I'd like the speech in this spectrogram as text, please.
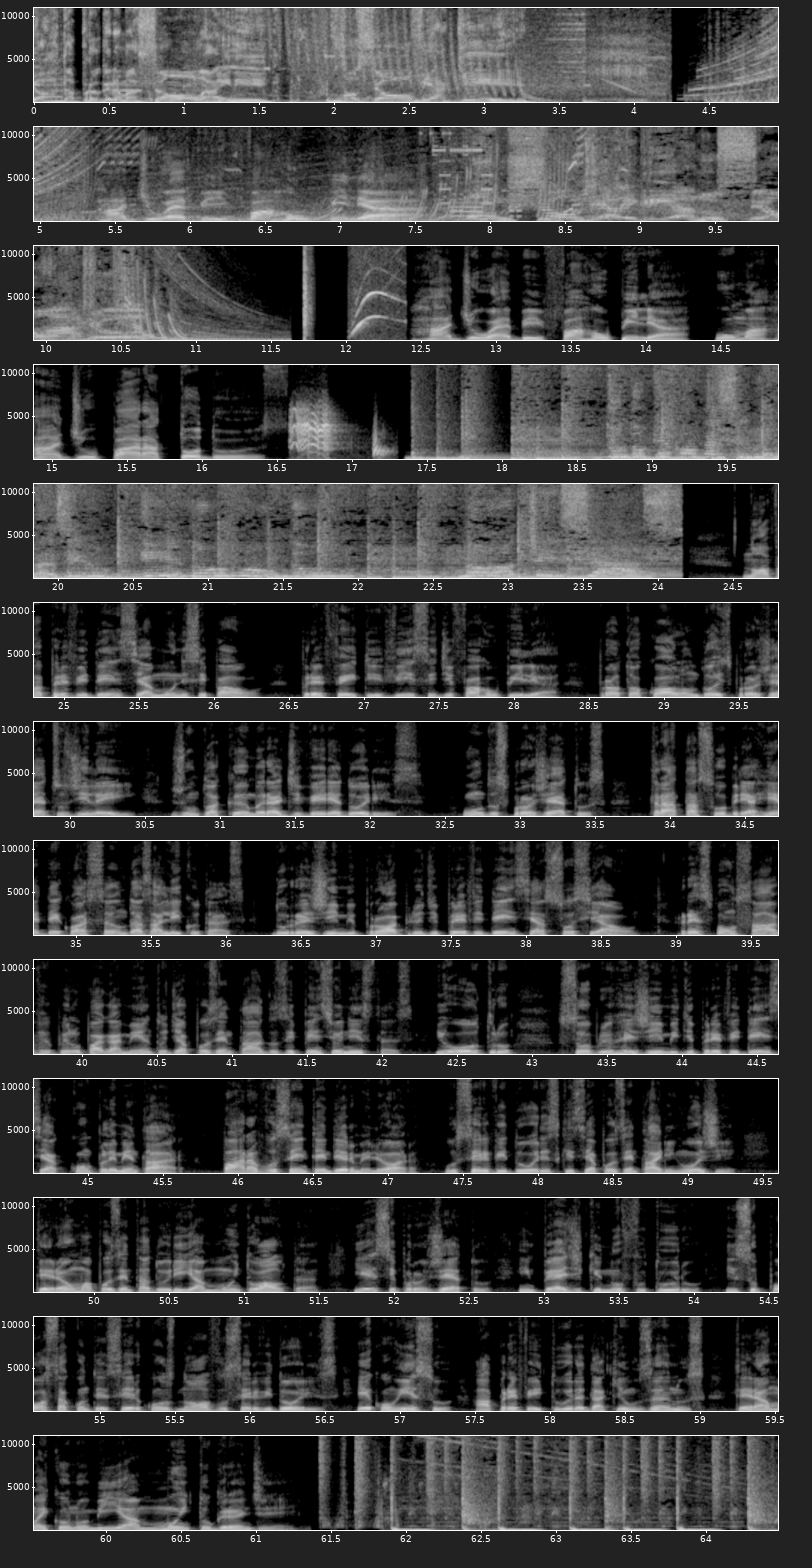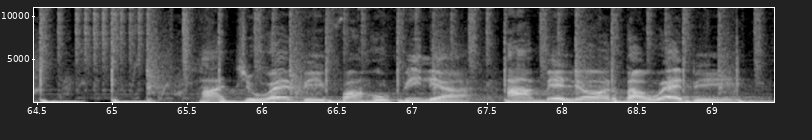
melhor da programação online, você ouve aqui. Rádio Web Farroupilha. Um show de alegria no seu rádio. Rádio Web Farroupilha, uma rádio para todos. Tudo que acontece no Brasil e no mundo. Notícias. Nova Previdência Municipal. Prefeito e vice de Farroupilha protocolam dois projetos de lei junto à Câmara de Vereadores. Um dos projetos trata sobre a readequação das alíquotas do regime próprio de previdência social, responsável pelo pagamento de aposentados e pensionistas, e o outro sobre o regime de previdência complementar. Para você entender melhor, os servidores que se aposentarem hoje terão uma aposentadoria muito alta, e esse projeto impede que no futuro isso possa acontecer com os novos servidores. E com isso, a prefeitura daqui a uns anos terá uma economia muito grande. Rádio Web Farroupilha, a melhor da web.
